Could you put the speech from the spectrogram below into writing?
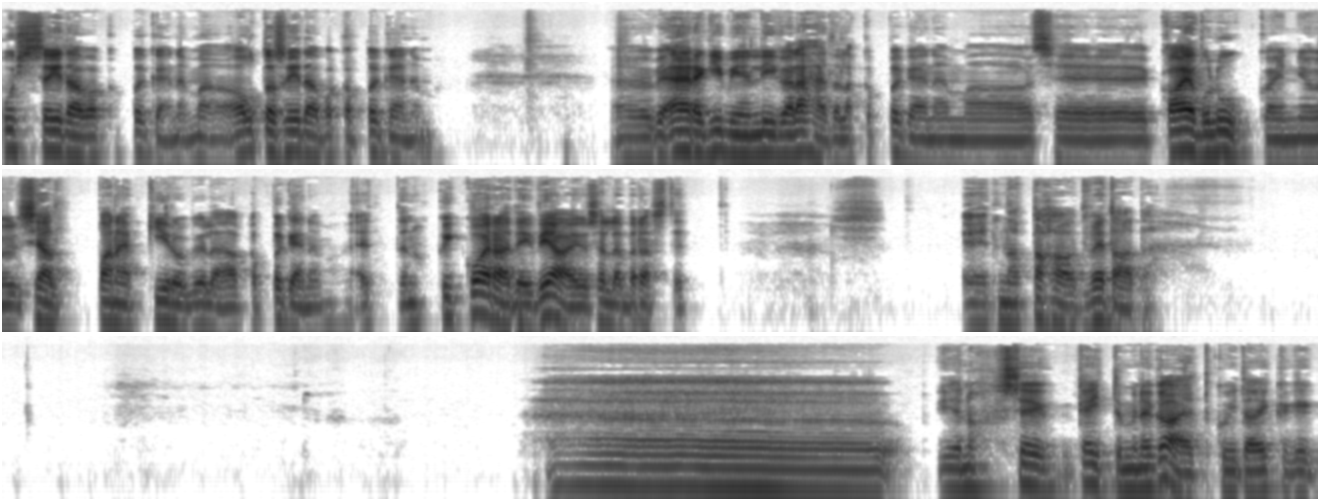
buss sõidab, hakkab põgenema, auto sõidab, hakkab põgenema. äärekivi on liiga lähedal, hakkab põgenema, see kaevuluuk on ju, sealt paneb kiiruga üle, hakkab põgenema, et noh, kõik koerad ei vea ju sellepärast, et, et nad tahavad vedada ja noh, see käitumine ka, et kui ta ikkagi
